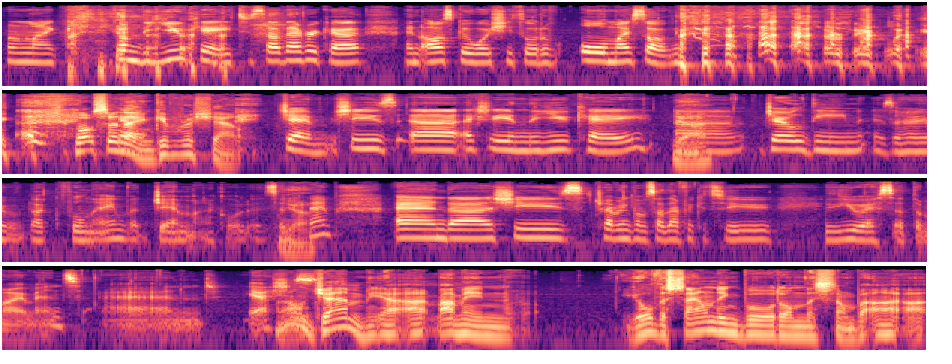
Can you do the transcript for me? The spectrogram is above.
from like from the UK to South Africa and ask her what she thought of all my songs. really? What's her Yeah. name? Give her a shout. Jem. She's uh, actually in the UK. Yeah. Uh, Geraldine is her like full name, but Jem I call her a Yeah. nickname. And uh, she's traveling from South Africa to the US at the moment. And yeah, she's Oh, Jem. Yeah, I, I mean, you're the sounding board on this song, but I,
